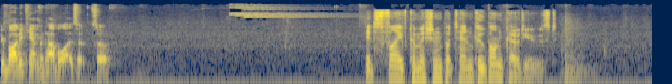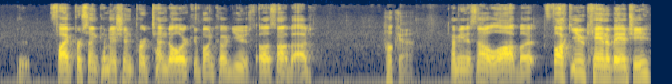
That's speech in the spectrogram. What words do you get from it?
Your body can't metabolize it. So It's 5 commission per 10 coupon code used. Five percent commission per ten dollar coupon code used. Oh, that's not bad. Hooker. I mean, it's not a lot, but fuck you, Canabanchi.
